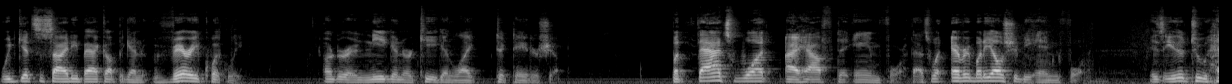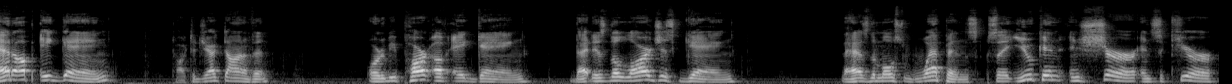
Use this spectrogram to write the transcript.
we'd get society back up again very quickly under a Negan or Keegan like dictatorship. But that's what I have to aim for. That's what everybody else should be aiming for. Is either to head up a gang, talk to Jack Donovan, or to be part of a gang that is the largest gang that has the most weapons so that you can ensure and secure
